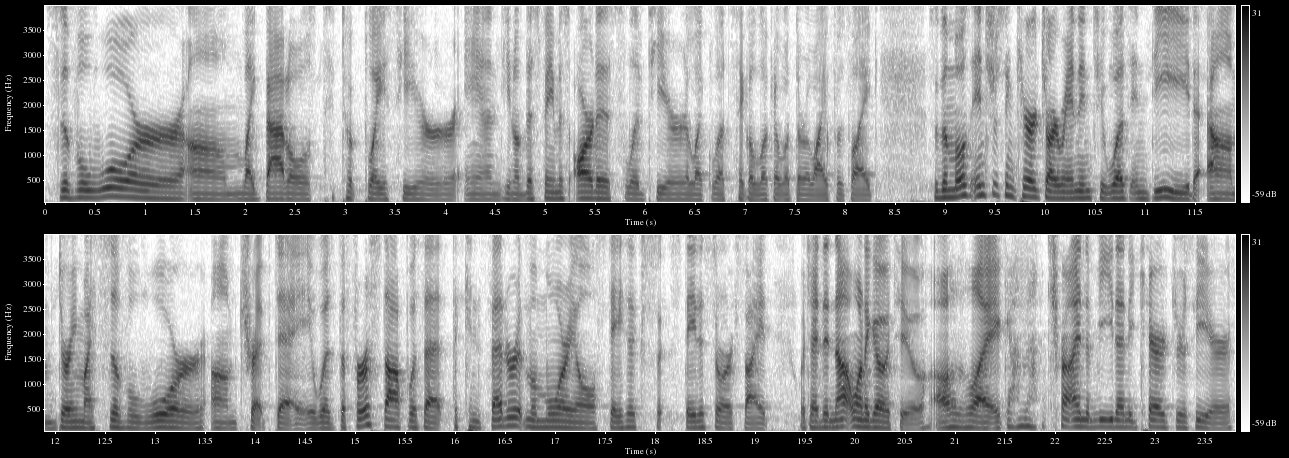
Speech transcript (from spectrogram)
Civil War, um, like battles t- took place here, and you know this famous artist lived here. Like, let's take a look at what their life was like. So the most interesting character I ran into was indeed um, during my Civil War um, trip day. It was the first stop was at the Confederate Memorial State Historic Site, which I did not want to go to. I was like, I'm not trying to meet any characters here.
